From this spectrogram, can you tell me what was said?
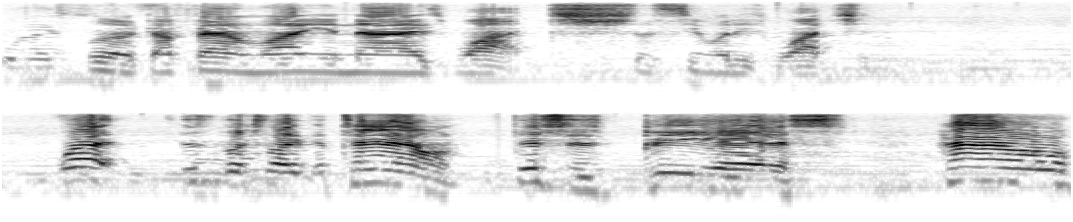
Look, I found Lioneye's Watch. Let's see what he's watching. What? This looks like the town. This is BS. How,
